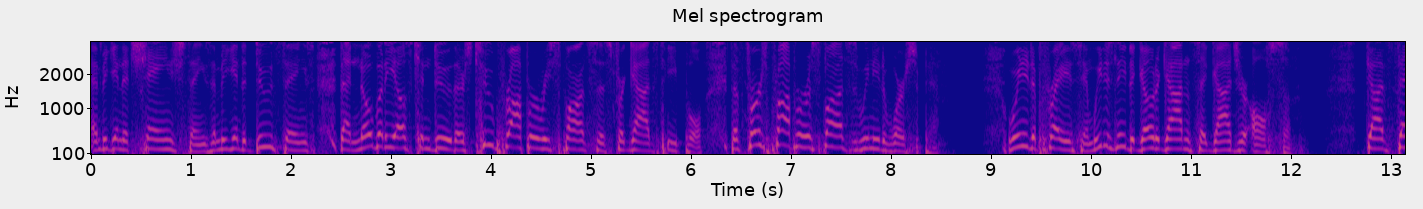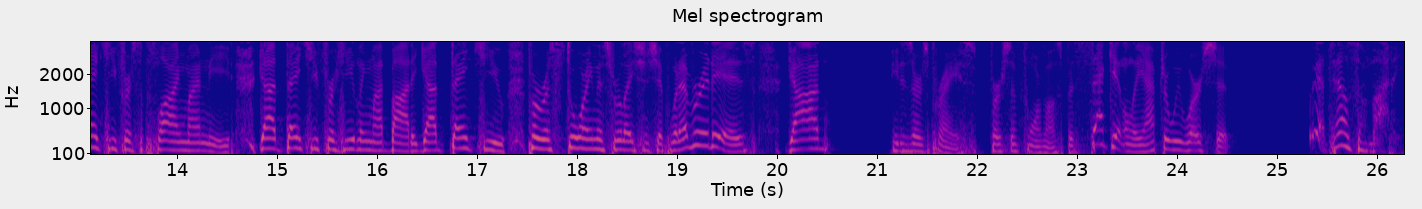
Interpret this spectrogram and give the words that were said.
and begin to change things and begin to do things that nobody else can do, there's two proper responses for God's people. The first proper response is we need to worship Him. We need to praise Him. We just need to go to God and say, God, you're awesome. God, thank you for supplying my need. God, thank you for healing my body. God, thank you for restoring this relationship. Whatever it is, God, He deserves praise, first and foremost. But secondly, after we worship, we got to tell somebody.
